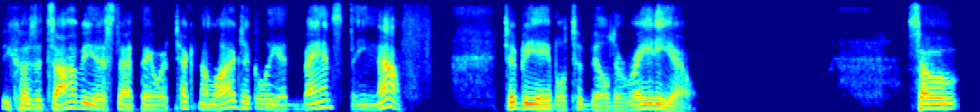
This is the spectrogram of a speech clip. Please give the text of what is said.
because it's obvious that they were technologically advanced enough to be able to build a radio. So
